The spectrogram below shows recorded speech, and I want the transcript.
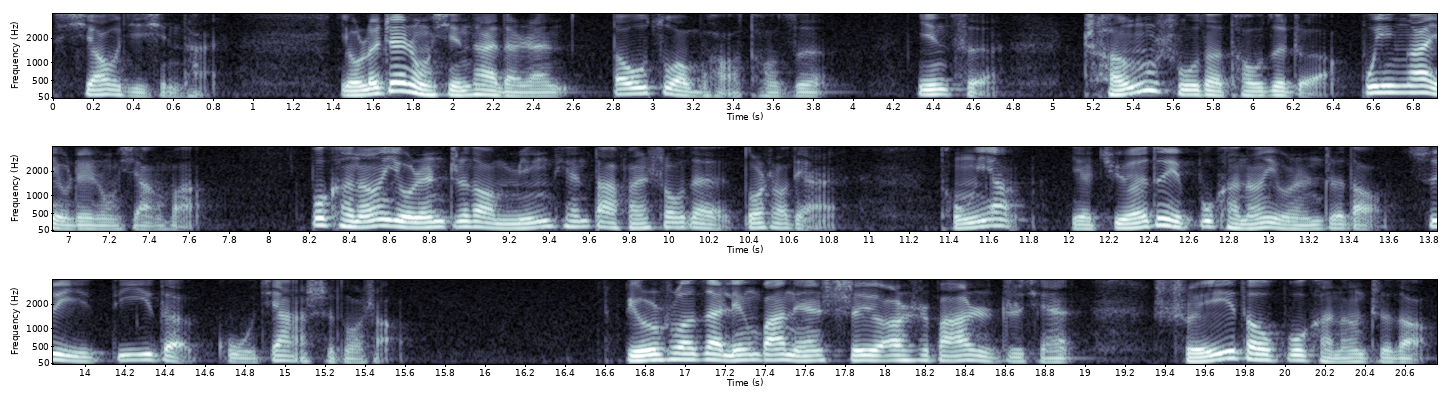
消极心态。有了这种心态的人，都做不好投资。因此，成熟的投资者不应该有这种想法。不可能有人知道明天大盘收在多少点，同样也绝对不可能有人知道最低的股价是多少。比如说，在零八年十月二十八日之前，谁都不可能知道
